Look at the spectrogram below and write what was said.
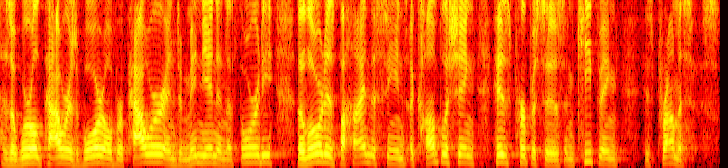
As a world powers war over power and dominion and authority, the Lord is behind the scenes accomplishing his purposes and keeping his promises.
